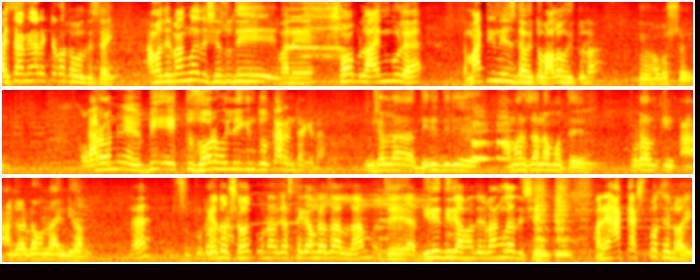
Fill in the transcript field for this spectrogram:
আচ্ছা আমি আরেকটা কথা বলতে চাই। আমাদের বাংলাদেশে যদি মানে সব লাইনগুলা মাটির নিচ দেওয়া হয়তো ভালো হইতো না? হ্যাঁ অবশ্যই। কারণ একটু জ্বর হইলেই কিন্তু কারেন্ট থাকে না। ইনশাল্লাহ ধীরে ধীরে আমার জানা মতে টোটাল আন্ডারগ্রাউন্ড লাইন দিয়ে হবে। হ্যাঁ? প্রিয় দর্শক ওনার কাছ থেকে আমরা জানলাম যে ধীরে ধীরে আমাদের বাংলাদেশে মানে আকাশ পথে নয়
